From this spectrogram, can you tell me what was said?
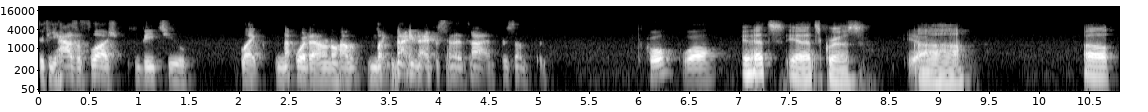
if he has a flush, he beats you like what I don't know how like 99% of the time or something. Cool. Well, yeah, that's yeah, that's gross. Yeah. Uh, well,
